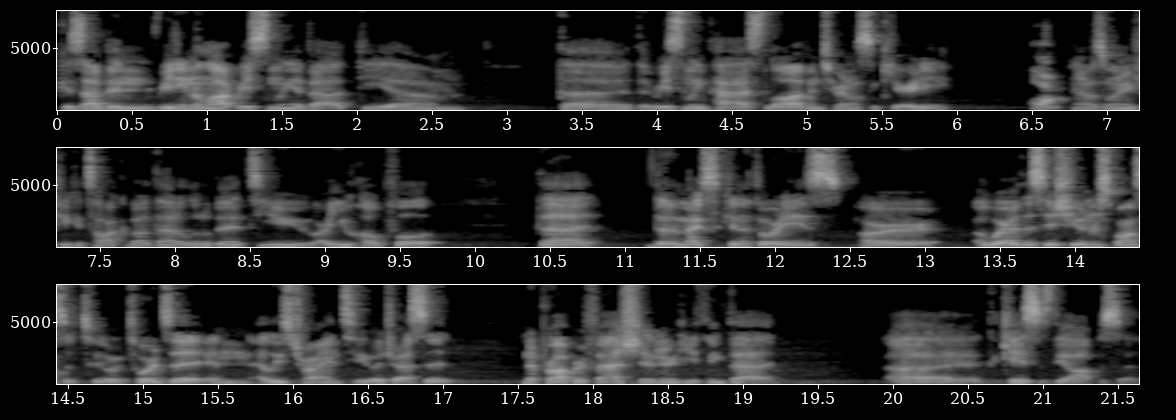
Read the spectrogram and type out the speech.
Because I've been reading a lot recently about the um, the the recently passed law of internal security. Yeah. And I was wondering if you could talk about that a little bit. Do you are you hopeful that the Mexican authorities are aware of this issue and responsive to, towards it, and at least trying to address it in a proper fashion, or do you think that uh, the case is the opposite?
